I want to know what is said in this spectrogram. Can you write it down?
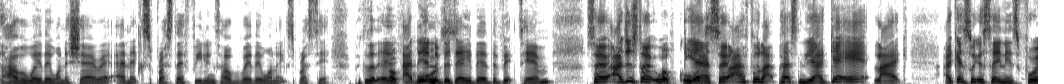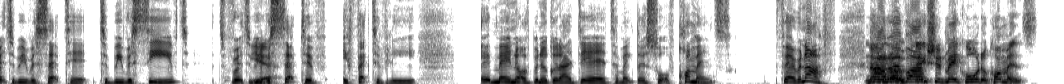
however way they want to share it and express their feelings however way they want to express it. Because at, the- at the end of the day, they're the victim. So I just don't. Yeah. So I feel like personally, I get it. Like I guess what you're saying is for it to be receptive, to be received, for it to be Yeah. receptive effectively, it may not have been a good idea to make those sort of comments. Fair enough. no However, no they should make all the comments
